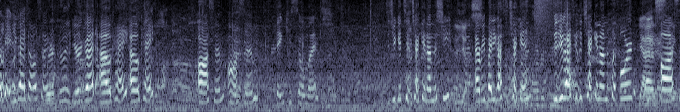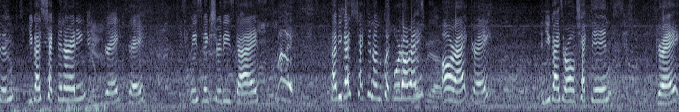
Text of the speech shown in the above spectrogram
Okay, you guys all signed We're good. You're good? Okay, okay. Awesome, awesome. Thank you so much. Did you get to check in on the sheet? Yes. Everybody got to check in? Did you guys get to check in on the clipboard? Yes. Awesome. You guys checked in already? Great, great. Please make sure these guys. Hi. Have you guys checked in on the clipboard already? Yes, we have. All right, great. And you guys are all checked in? Great.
